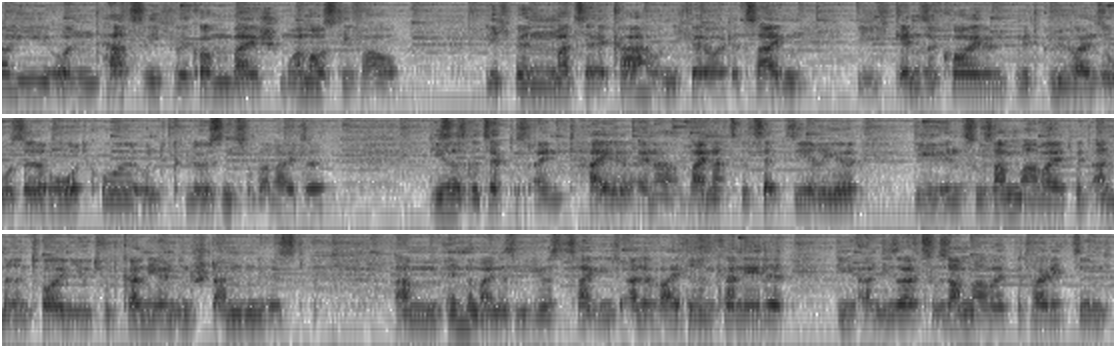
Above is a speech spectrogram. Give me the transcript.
Ali und herzlich willkommen bei Schmormaus TV. Ich bin Marcel K. und ich werde heute zeigen, wie ich Gänsekeulen mit Glühweinsoße, Rotkohl und Klößen zubereite. Dieses Rezept ist ein Teil einer Weihnachtsrezeptserie, die in Zusammenarbeit mit anderen tollen YouTube-Kanälen entstanden ist. Am Ende meines Videos zeige ich alle weiteren Kanäle, die an dieser Zusammenarbeit beteiligt sind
